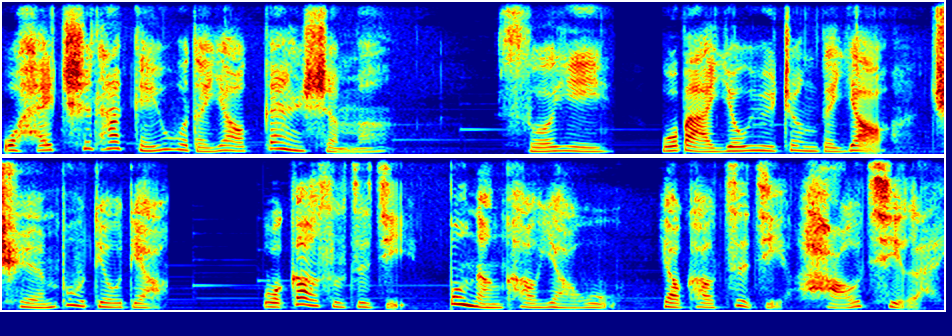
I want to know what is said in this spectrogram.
我还吃他给我的药干什么？所以，我把忧郁症的药全部丢掉。我告诉自己，不能靠药物，要靠自己好起来。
